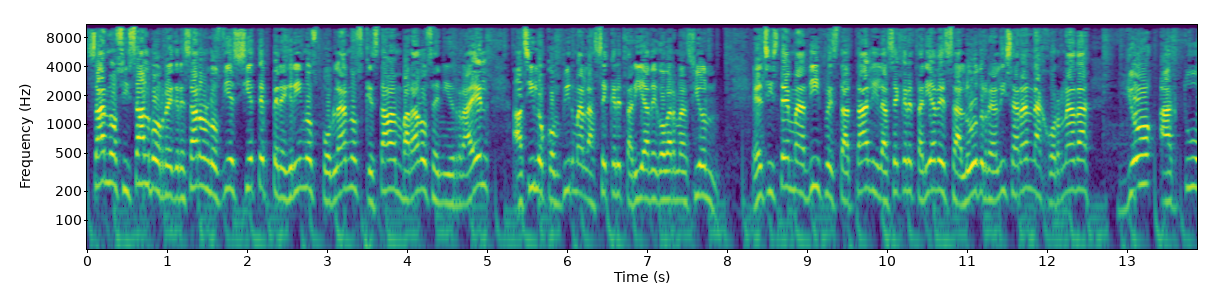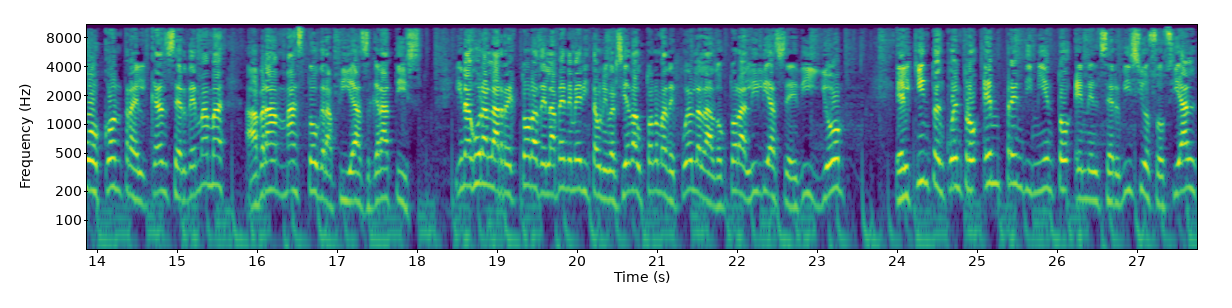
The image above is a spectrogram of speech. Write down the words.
Sanos y salvos regresaron los 17 peregrinos poblanos que estaban varados en Israel, así lo confirma la Secretaría de Gobernación. El sistema DIF estatal y la Secretaría de Salud realizarán la jornada Yo actúo contra el cáncer de mama, habrá mastografías gratis. Inaugura la rectora de la Benemérita Universidad Autónoma de Puebla, la doctora Lilia Cedillo, el quinto encuentro Emprendimiento en el Servicio Social,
